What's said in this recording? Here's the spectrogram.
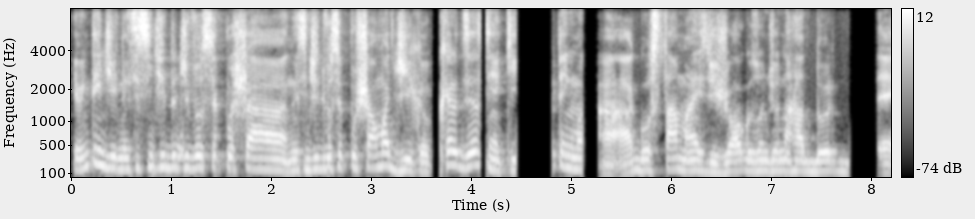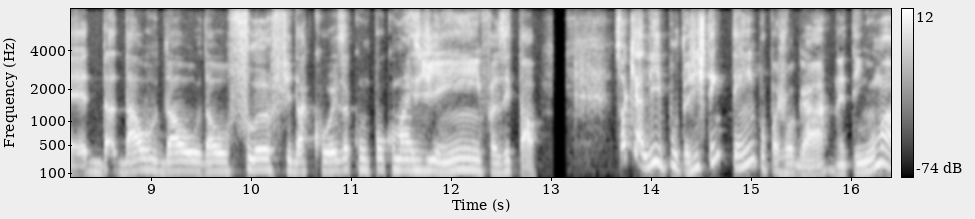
eu entendi. Nesse sentido de você puxar. Nesse sentido de você puxar uma dica. Eu quero dizer assim é eu tenho uma, a, a gostar mais de jogos onde o narrador é, dá, dá, o, dá, o, dá o fluff da coisa com um pouco mais de ênfase e tal. Só que ali, puta, a gente tem tempo para jogar, né? Tem uma,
